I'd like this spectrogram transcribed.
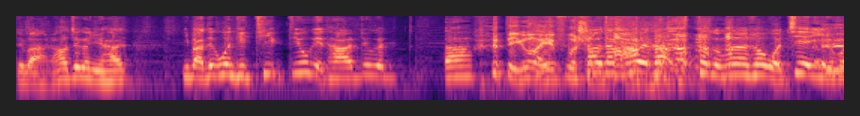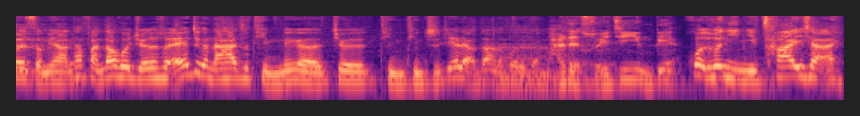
对吧？然后这个女孩，你把这个问题踢丢给他，丢个啊，递给我一副他手套他不会，，他他总不能说我介意或者怎么样，他反倒会觉得说，哎，这个男孩子挺那个，就是挺挺直截了当的，或者干嘛，还得随机应变。或者说你你擦一下，哎，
